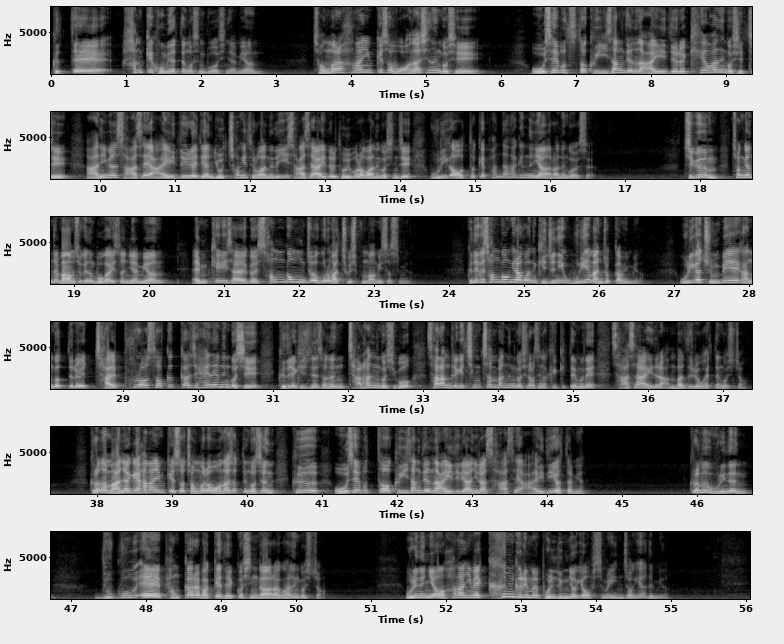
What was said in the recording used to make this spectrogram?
그때 함께 고민했던 것은 무엇이냐면 정말 하나님께서 원하시는 것이 5세부터 그 이상 되는 아이들을 케어하는 것일지 아니면 4세 아이들에 대한 요청이 들어왔는데 이 4세 아이들을 돌보라고 하는 것인지 우리가 어떻게 판단하겠느냐라는 거였어요. 지금 청년들 마음속에는 뭐가 있었냐면 MK 사역을 성공적으로 마치고 싶은 마음이 있었습니다. 근데 그 성공이라고 하는 기준이 우리의 만족감입니다. 우리가 준비해 간 것들을 잘 풀어서 끝까지 해내는 것이 그들의 기준에서는 잘하는 것이고 사람들에게 칭찬받는 것이라고 생각했기 때문에 사사 아이들을 안 받으려고 했던 것이죠. 그러나 만약에 하나님께서 정말로 원하셨던 것은 그 5세부터 그 이상 되는 아이들이 아니라 4세 아이들이었다면 그러면 우리는 누구의 평가를 받게 될 것인가라고 하는 것이죠. 우리는요, 하나님의 큰 그림을 볼 능력이 없음을 인정해야 됩니다.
